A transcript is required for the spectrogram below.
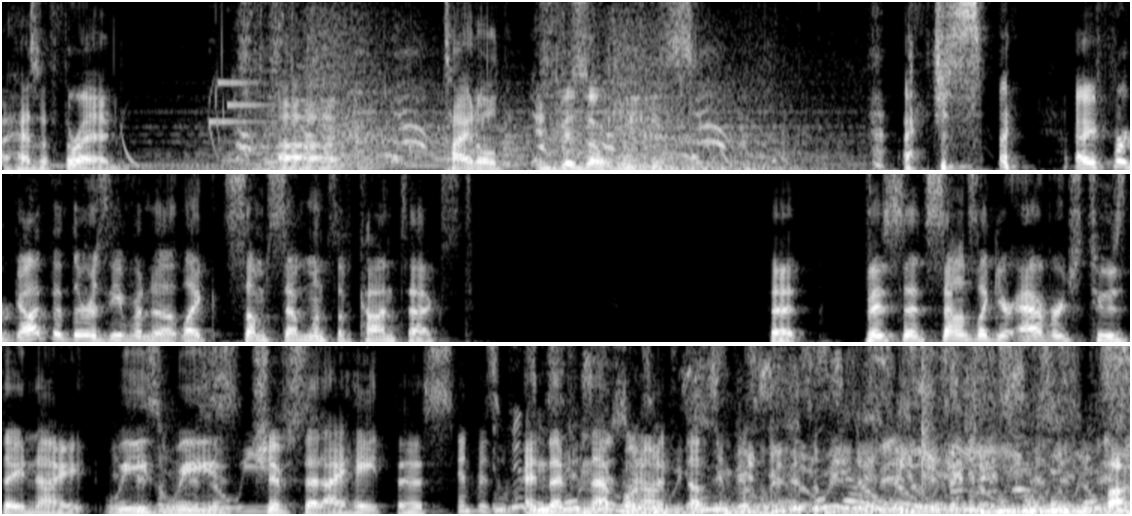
has a thread uh, titled Inviso Wheeze. I just I forgot that there was even a, like some semblance of context. That Viz said sounds like your average Tuesday night. Wheeze Invisible. wheeze. Shiv said I hate this. Invisible. And then from that point on, it's nothing but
